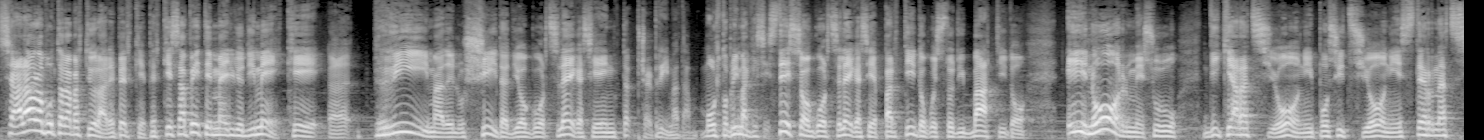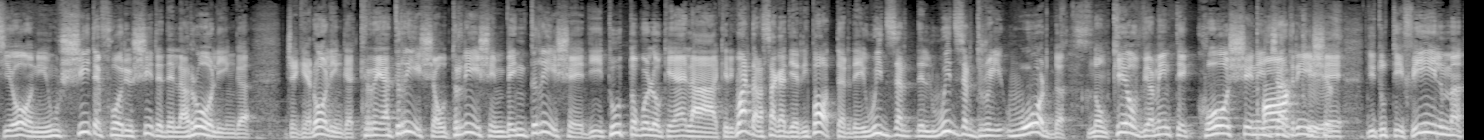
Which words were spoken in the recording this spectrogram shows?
Sarà una puntata particolare perché? Perché sapete meglio di me che eh, prima dell'uscita di Hogwarts Legacy, è int- cioè prima, da, molto prima che esistesse Hogwarts Legacy, è partito questo dibattito enorme su dichiarazioni, posizioni, esternazioni, uscite e fuoriuscite della Rowling, J.K. Rowling, creatrice, autrice, inventrice di tutto quello che è la che riguarda la saga di Harry Potter, dei wizard, del Wizardry World, nonché ovviamente co-sceneggiatrice Porchi. di tutti i film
